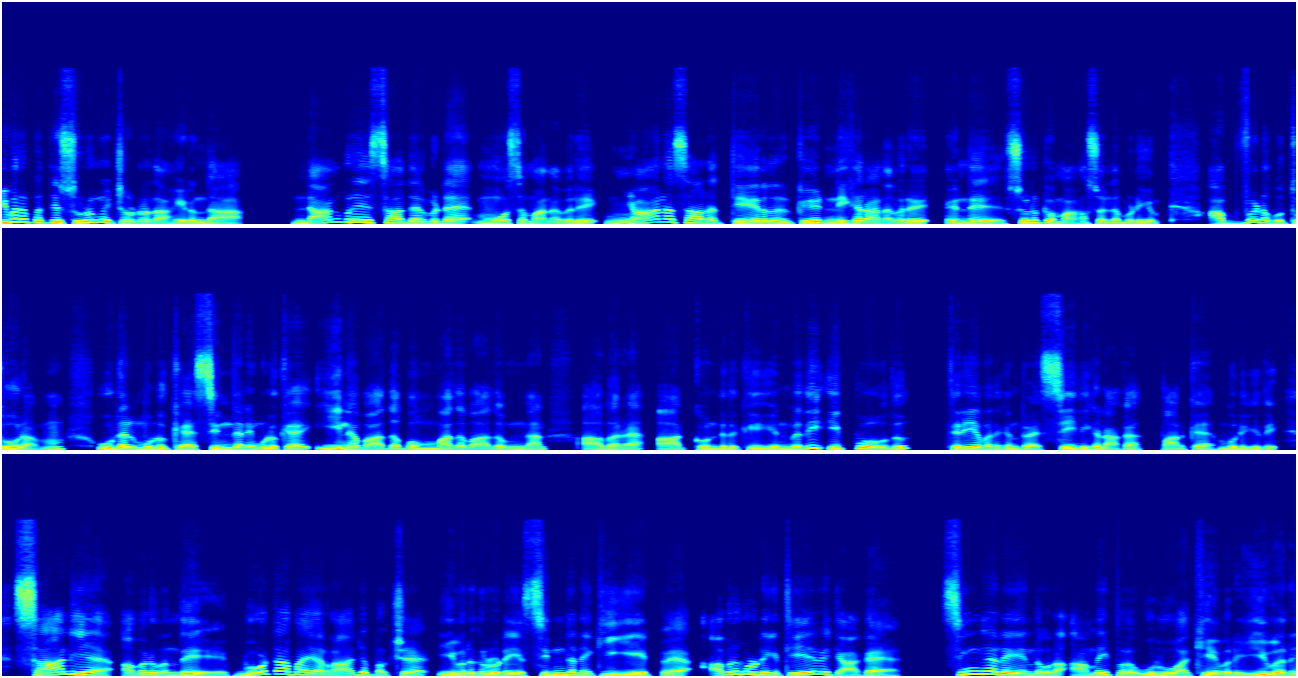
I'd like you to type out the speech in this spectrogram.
இவரை பத்தி சுருங்க சொல்றதாக இருந்தா நான் பிரேசாதை விட மோசமானவர் ஞானசார தேரருக்கு நிகரானவர் என்று சுருக்கமாக சொல்ல முடியும். அவ்வளவு தூரம் உடல் முழுக்க சிந்தனை முழுக்க இனவாதமும் மதவாதமும் தான் அவரை ஆட்கொண்டிருக்கு என்பது இப்போது தெரிய வருகின்ற செய்திகளாக பார்க்க முடியுது. சாலிய அவர் வந்து கோட்டாபாய ராஜபக்ஷ இவர்களுடைய சிந்தனைக்கு ஏற்ப அவர்களுடைய தேவைக்காக சிங்களே என்ற ஒரு அமைப்பை உருவாக்கியவர் இவர்.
